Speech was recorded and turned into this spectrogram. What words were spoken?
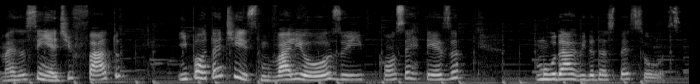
mas assim, é de fato importantíssimo, valioso e com certeza muda a vida das pessoas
